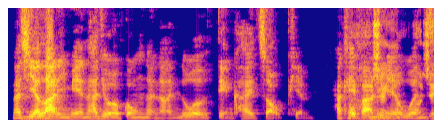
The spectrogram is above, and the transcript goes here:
那其实 Line 里面它就有功能啊，你如果点开照片，它可以把里面的文字，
